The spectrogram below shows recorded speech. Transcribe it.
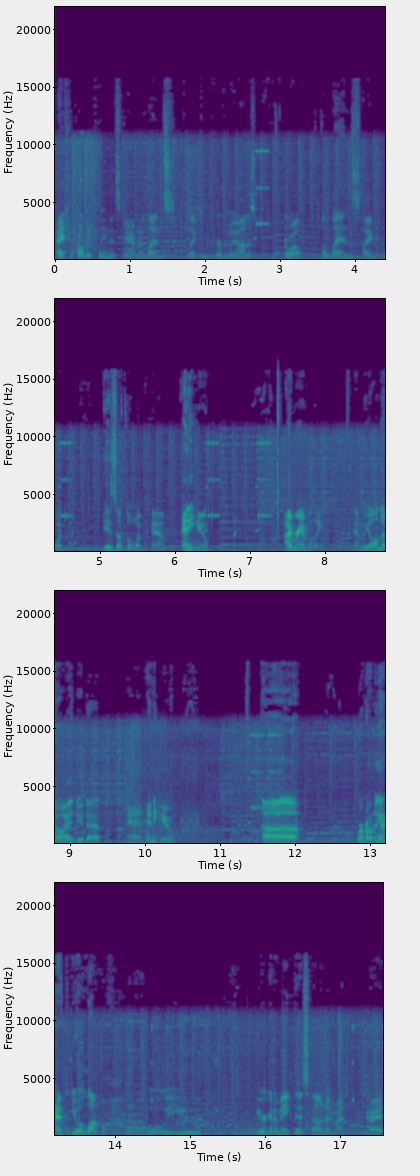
I should probably clean this camera lens, like to be perfectly honest. Or well, the lens, like what is of the webcam. Anywho, I'm rambling, and we all know I do that. And anywho, uh, we're probably gonna have to do a lot more. Oh, you, you are gonna make this. Oh, never mind. All right,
